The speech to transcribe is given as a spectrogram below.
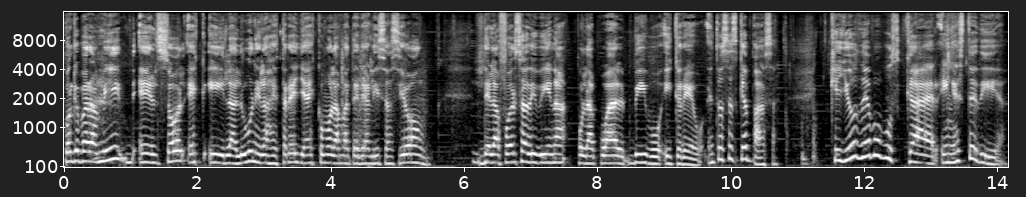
Porque para mí el sol y la luna y las estrellas es como la materialización de la fuerza divina por la cual vivo y creo. Entonces, ¿qué pasa? Que yo debo buscar en este día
